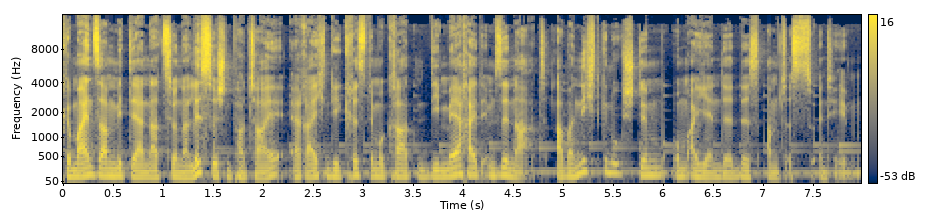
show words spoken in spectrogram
Gemeinsam mit der Nationalistischen Partei erreichen die Christdemokraten die Mehrheit im Senat, aber nicht genug Stimmen, um Allende des Amtes zu entheben.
